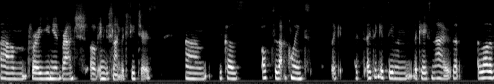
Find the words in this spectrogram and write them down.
um, for a union branch of English language teachers. Um, because up to that point, like, it's, I think it's even the case now that a lot of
